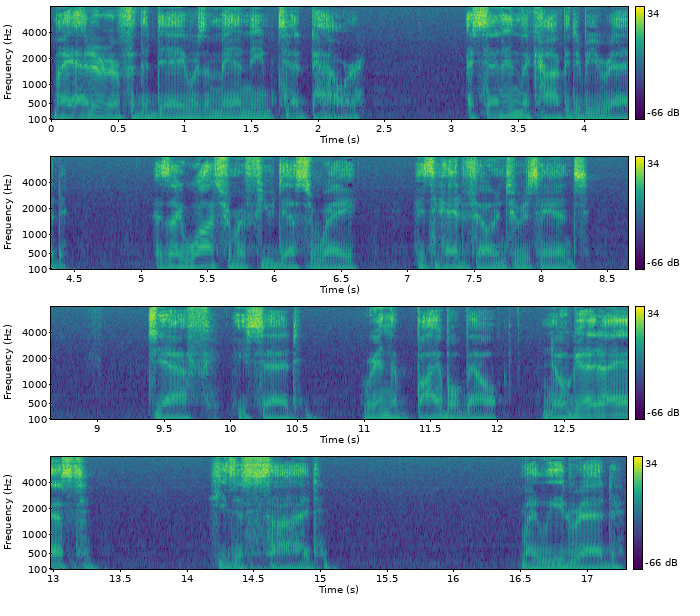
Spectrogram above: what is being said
My editor for the day was a man named Ted Power. I sent him the copy to be read. As I watched from a few desks away, his head fell into his hands. Jeff, he said, we're in the Bible Belt. No good? I asked. He just sighed. My lead read,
